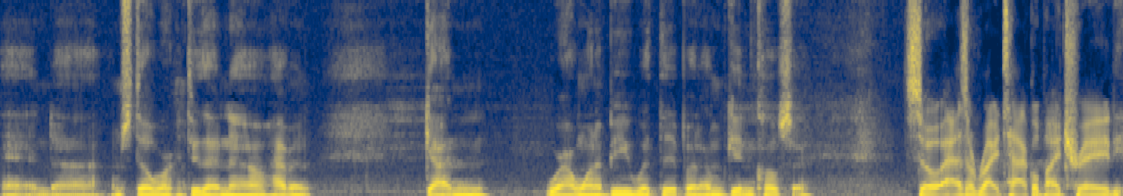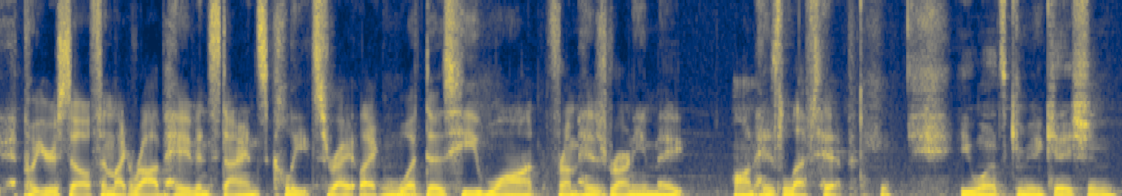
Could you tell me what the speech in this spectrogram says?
And uh, I'm still working through that now. Haven't gotten where I want to be with it, but I'm getting closer. So, as a right tackle by trade, put yourself in like Rob Havenstein's cleats, right? Like, mm-hmm. what does he want from his running mate on his left hip? he wants communication.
